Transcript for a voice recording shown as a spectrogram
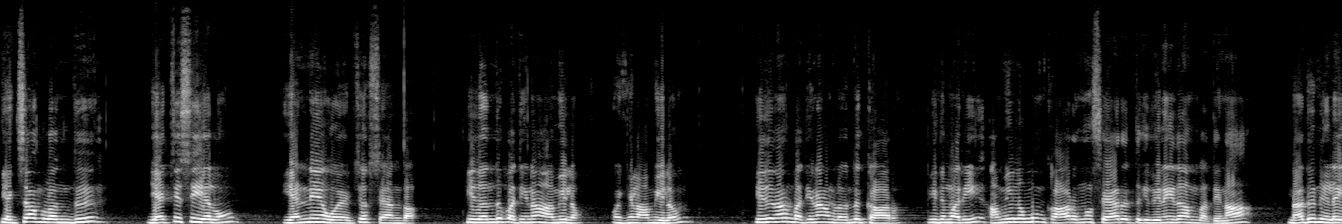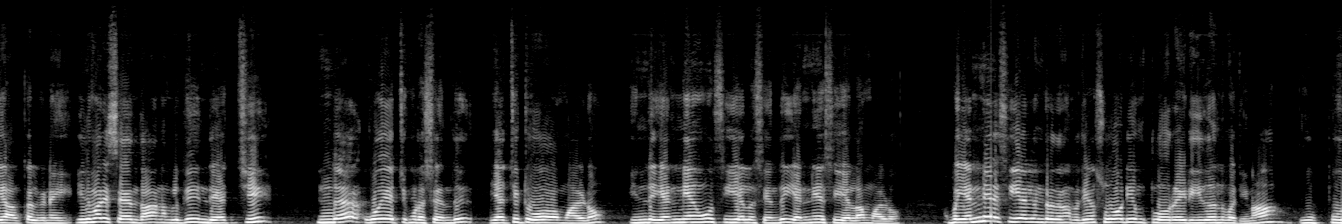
எக்ஸாம்பிள் வந்து ஹெச்சிஎலும் என்ஏஓஹெச்சும் சேர்ந்தா இது வந்து பார்த்திங்கன்னா அமிலம். ஓகேங்களா அமிலம். இதுதான் பார்த்திங்கன்னா நம்மளுக்கு வந்து காரம். இது மாதிரி அமிலமும் காரமும் சேரத்துக்கு வினை தான் பார்த்தீங்கன்னா நடுநிலையாக்கல் வினை. இது மாதிரி சேர்ந்தால் நம்மளுக்கு இந்த எச்சு இந்த OH கூட சேர்ந்து ஹெச் டு ஓவம் ஆகிடும் இந்த எண்ணெயும் சிஎலும் சேர்ந்து என்ஏசிஎல்லாம் ஆகிடும் அப்போ என்ஏசிஎல்ன்றது என்ன பார்த்தீங்கன்னா சோடியம் குளோரைடு இது வந்து பார்த்திங்கன்னா உப்பு.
